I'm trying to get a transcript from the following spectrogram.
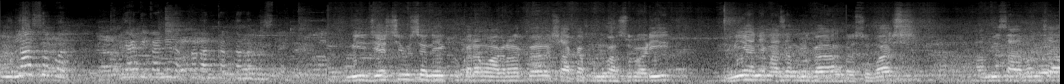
मुलासोबत या ठिकाणी रक्तदान करताना दिसत मी ज्येष्ठ शिवसैनिक तुकाराम वागराळकर शाखा प्रमुख हसुरवाडी मी आणि माझा मुलगा सुभाष आम्ही साहेबांच्या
